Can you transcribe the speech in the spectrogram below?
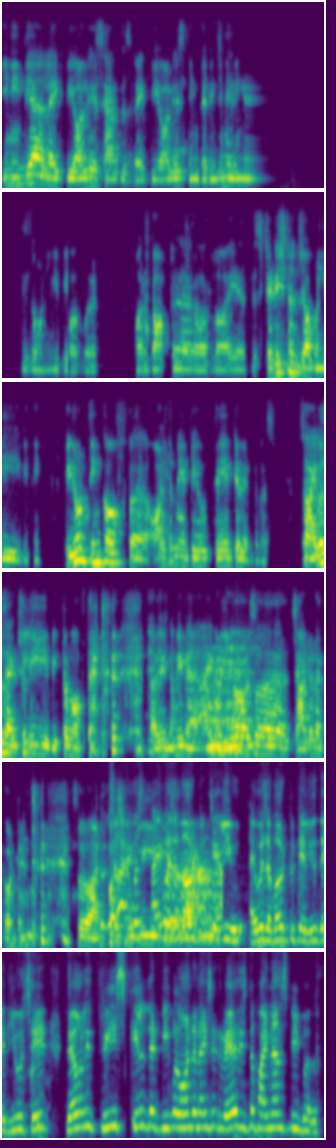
in India, like we always have this, right? We always think that engineering is the only way forward, or doctor or lawyer. This traditional job only we think. We don't think of uh, alternative creative endeavors. So I was actually a victim of that. I mean, I mean, I, I know you're also a chartered accountant. so unfortunately, so I was, I was about to tell you, I was about to tell you that you said there are only three skills that people want, and I said, where is the finance people?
